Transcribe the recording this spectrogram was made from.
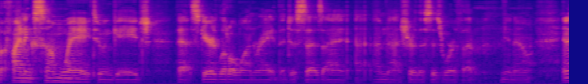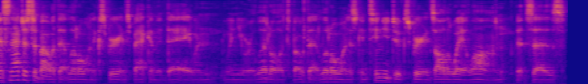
but finding some way to engage that scared little one, right? That just says, I, I'm not sure this is worth it, you know? And it's not just about what that little one experienced back in the day when, when you were little. It's about what that little one has continued to experience all the way along that says,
